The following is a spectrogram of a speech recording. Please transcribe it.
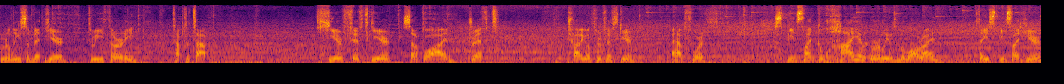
Release a bit here. 330. Tap to tap. Here, fifth gear. Set up wide. Drift. Try to go through fifth gear. I have fourth. Speed slide. Go high and early into the wall ride. So you speed slide here.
